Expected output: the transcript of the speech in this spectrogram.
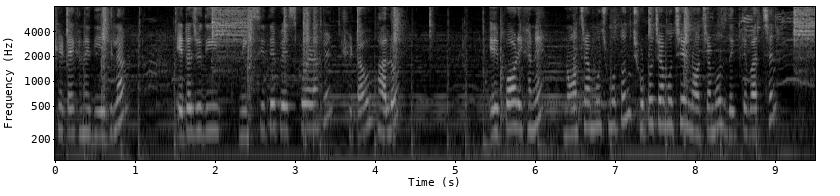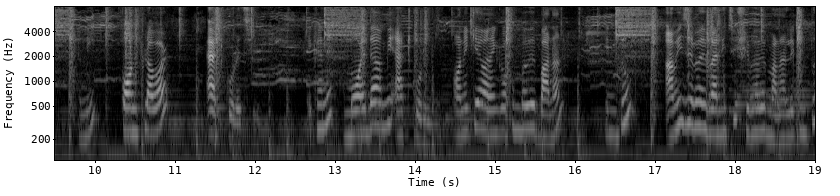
সেটা এখানে দিয়ে দিলাম। এটা যদি মিক্সিতে পেস্ট করে রাখেন, সেটাও ভালো। এরপর এখানে ন চামচ মতন, ছোট চামচের ন চামচ দেখতে পাচ্ছেন, আমি কর্নফ্লাওয়ার অ্যাড করেছি। এখানে ময়দা আমি অ্যাড করিনি। অনেকে অনেক রকমভাবে বানান, কিন্তু আমি যেভাবে বানিয়েছি, সেভাবে বানালে কিন্তু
